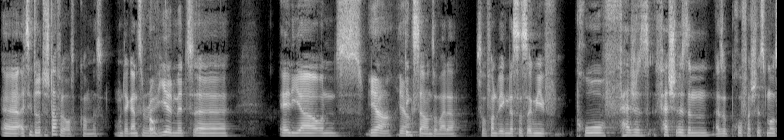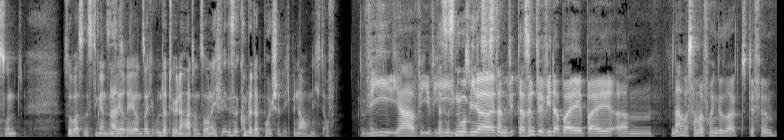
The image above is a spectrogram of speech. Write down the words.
äh, als die dritte Staffel rausgekommen ist. Und der ganze Reveal mit äh, Elia und Ja, ja. Dings da und so weiter. So von wegen, dass das irgendwie pro Faschis- Faschism, also pro Faschismus und sowas ist, die ganze Also- Serie und solche Untertöne hat und so. Und ich, das ist kompletter Bullshit. Ich bin da auch nicht auf Wie, ja, wie, wie. Das ist nur wieder- Das ist dann, da sind wir wieder bei, bei, ähm, na, was haben wir vorhin gesagt, der Film?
